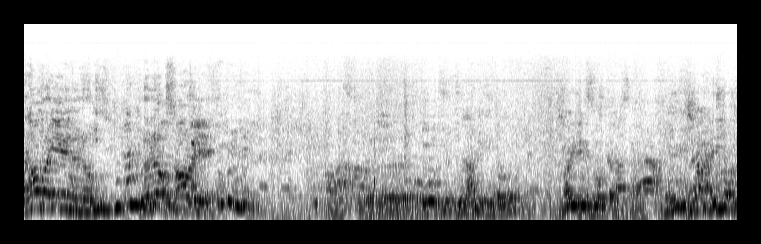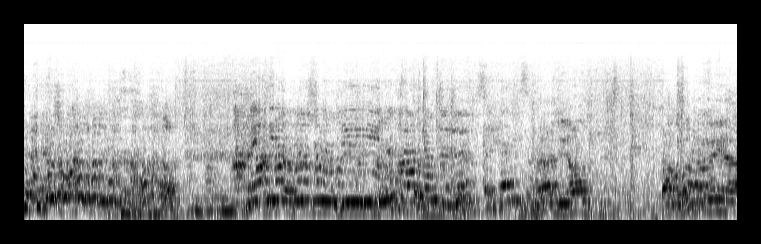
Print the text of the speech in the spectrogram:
renvoyé, Nounours. Nounours, renvoyé. Oh, il est beau comme ça. Mais il a pas regarde-le. Ah, dis donc. T'as là.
